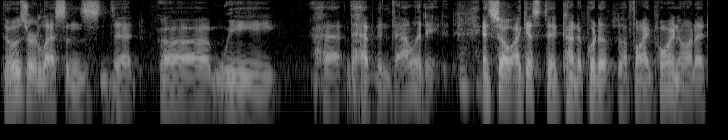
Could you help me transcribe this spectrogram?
Those are lessons that uh, we ha- have been validated. And so I guess to kind of put a, a fine point on it,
